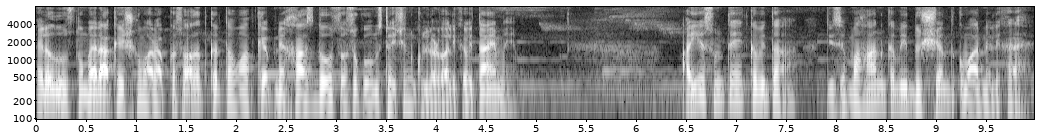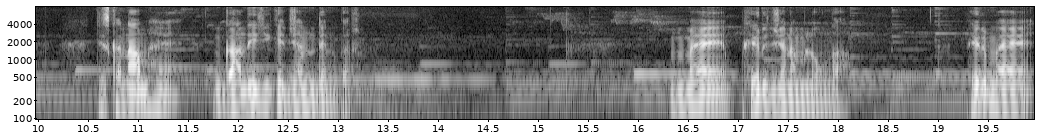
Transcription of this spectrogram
हेलो दोस्तों, मैं राकेश कुमार आपका स्वागत करता हूँ आपके अपने खास दोस्त और सुकून स्टेशन कुल्लड़ वाली कविताएँ में। आइए सुनते हैं कविता जिसे महान कवि दुष्यंत कुमार ने लिखा है, जिसका नाम है गांधी जी के जन्मदिन पर। मैं फिर जन्म लूँगा, फिर मैं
